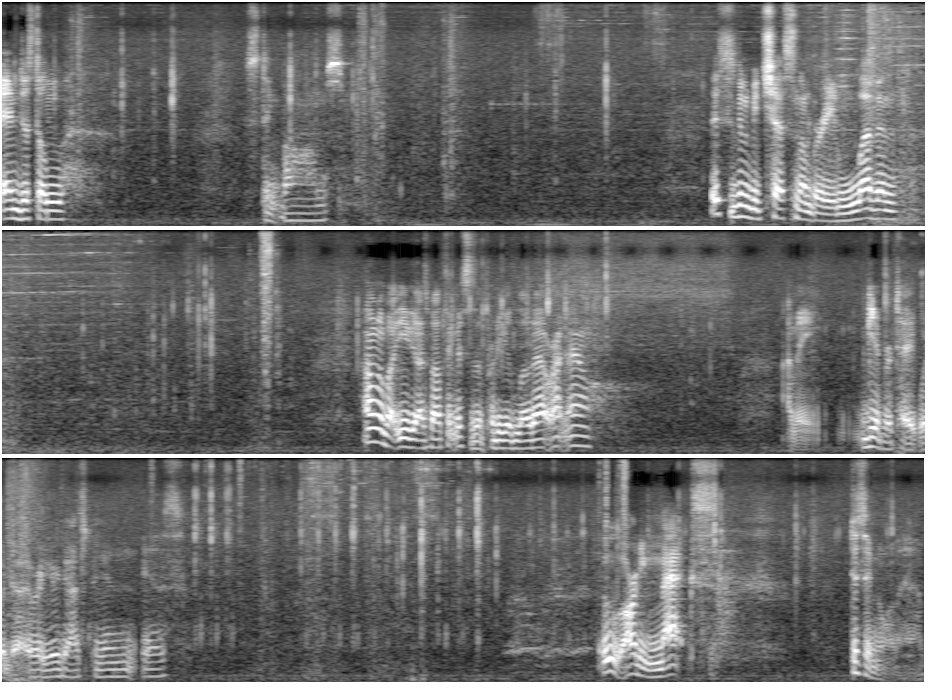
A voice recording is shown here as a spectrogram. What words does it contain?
And just a stink bombs. This is going to be chest number 11. I don't know about you guys, but I think this is a pretty good loadout right now. I mean, give or take whatever your guys' opinion is. Ooh, already max. Just ignore that.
